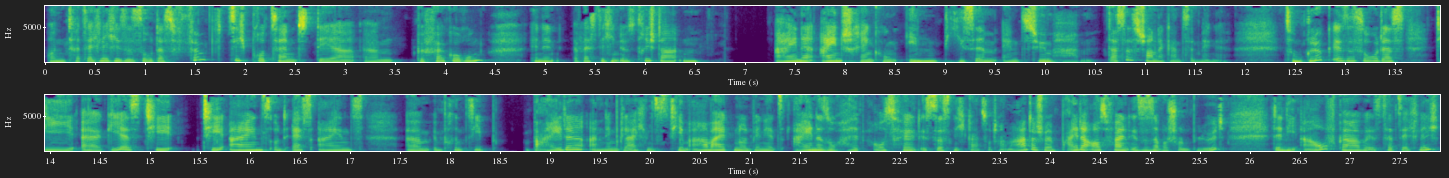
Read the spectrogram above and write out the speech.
Und tatsächlich ist es so, dass 50 Prozent der ähm, Bevölkerung in den westlichen Industriestaaten eine Einschränkung in diesem Enzym haben. Das ist schon eine ganze Menge. Zum Glück ist es so, dass die äh, GST T1 und S1 ähm, im Prinzip beide an dem gleichen System arbeiten und wenn jetzt eine so halb ausfällt, ist das nicht ganz so dramatisch. Wenn beide ausfallen, ist es aber schon blöd, denn die Aufgabe ist tatsächlich,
